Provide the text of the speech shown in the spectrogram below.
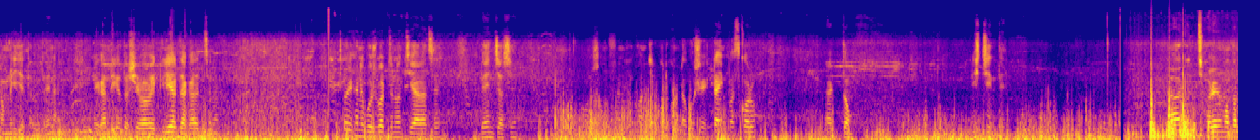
সামনেই যেতে হবে, তাই না? এখান থেকে তো সেভাবে ক্লিয়ার দেখা যাচ্ছে না। তো এখানে বসবার জন্য চেয়ার আছে বেঞ্চ আছে। কোনো সমস্যা নেই ঘণ্টার পর ঘণ্টা বসে টাইম পাস করো। একদম নিশ্চিন্তে। দারুণ ঝড়ের মতন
